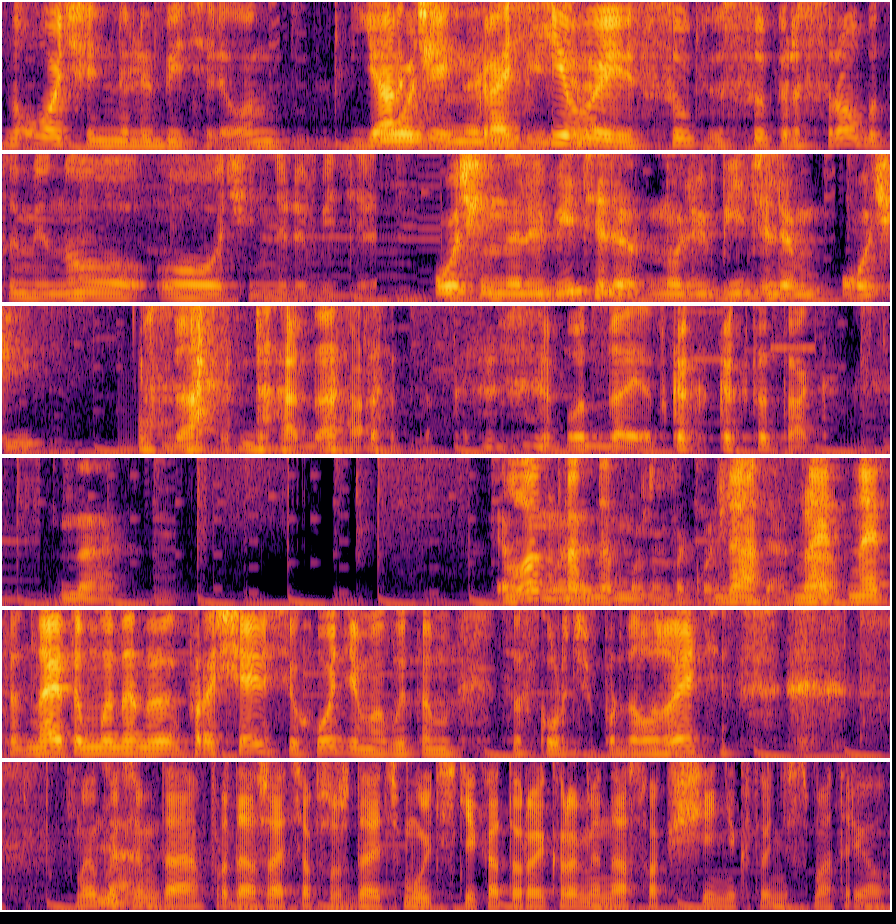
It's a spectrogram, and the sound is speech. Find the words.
Ну, очень на любителя. Он яркий, очень красивый, суп, супер с роботами, но очень на любителя. Очень на любителя, но любителям очень. Да, да, да, да. Вот да, это как-то так. Да. Я ну ладно, думаю, тогда. можно закончить. Да, да. На, да. На, это, на этом мы наверное, прощаемся, уходим, а вы там со скорчью продолжаете. Мы да. будем, да, продолжать обсуждать мультики, которые кроме нас вообще никто не смотрел.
